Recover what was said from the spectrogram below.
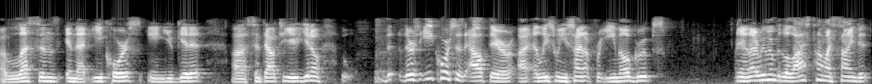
uh, lessons in that e-course, and you get it uh, sent out to you. You know, th- there's e-courses out there, uh, at least when you sign up for email groups. And I remember the last time I signed it,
